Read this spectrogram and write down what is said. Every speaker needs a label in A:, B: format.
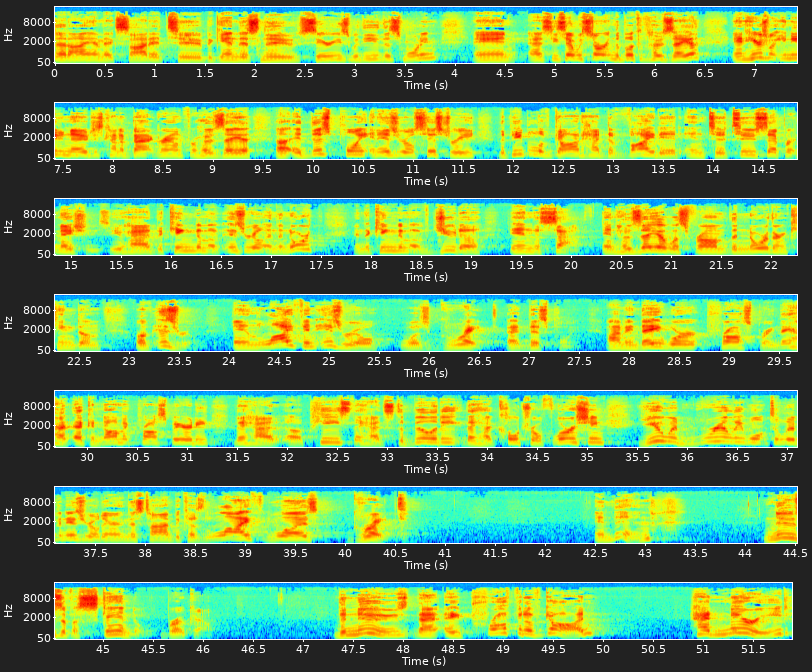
A: that I am excited to begin this new series with you this morning. And as he said, we start in the book of Hosea. And here's what you need to know just kind of background for Hosea. Uh, at this point in Israel's history, the people of God had divided into two separate nations. You had the kingdom of Israel in the north and the kingdom of Judah in the south. And Hosea was from the northern kingdom of Israel. And life in Israel was great at this point. I mean, they were prospering. They had economic prosperity, they had uh, peace, they had stability, they had cultural flourishing. You would really want to live in Israel during this time because life was great. And then, news of a scandal broke out. The news that a prophet of God had married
